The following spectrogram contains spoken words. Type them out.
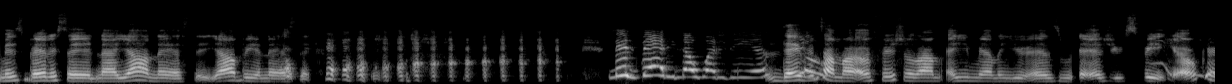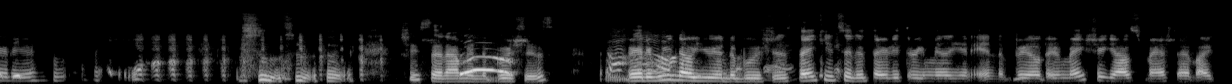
Miss Betty said, now y'all nasty. Y'all being nasty. Miss Betty know what it is. David Shoot. talking about official. I'm emailing you as as you speak. Okay then. she said I'm in the bushes. Betty, we Uh-uh. know you in the bushes. Thank you to the 33 million in the building. Make sure y'all smash that like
